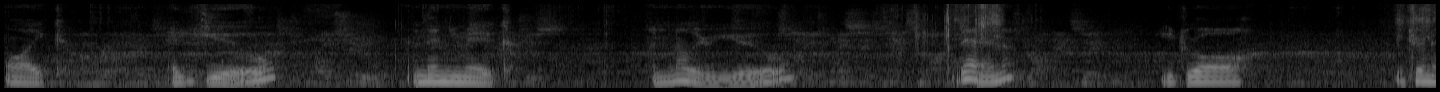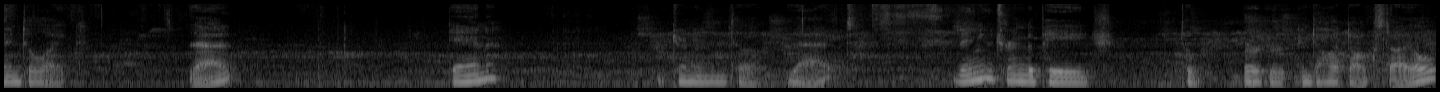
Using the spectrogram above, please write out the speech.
like a U, and then you make another U. Then you draw, you turn into like that. Then you turn it into that. Then you turn the page to burger into hot dog style.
